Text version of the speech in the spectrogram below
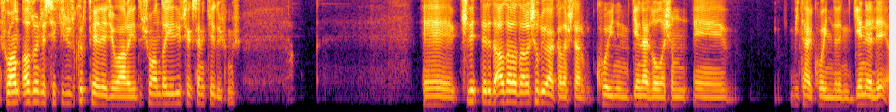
Şu an az önce 840 TL civarıydı. Şu anda 782'ye düşmüş. E, kilitleri de azar azar açılıyor arkadaşlar. Coin'in genel dolaşım e, Bitay coinlerin geneli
